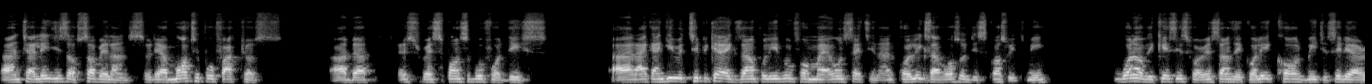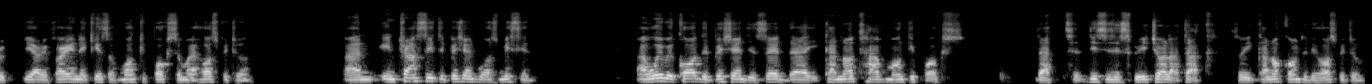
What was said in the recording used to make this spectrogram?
and challenges of surveillance. So there are multiple factors uh, that is responsible for this. And I can give you a typical example even from my own setting, and colleagues have also discussed with me. One of the cases, for instance, a colleague called me to say they are they are referring a case of monkeypox to my hospital. And in transit, the patient was missing. And when we called the patient, they said that he cannot have monkeypox, that this is a spiritual attack, so he cannot come to the hospital.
